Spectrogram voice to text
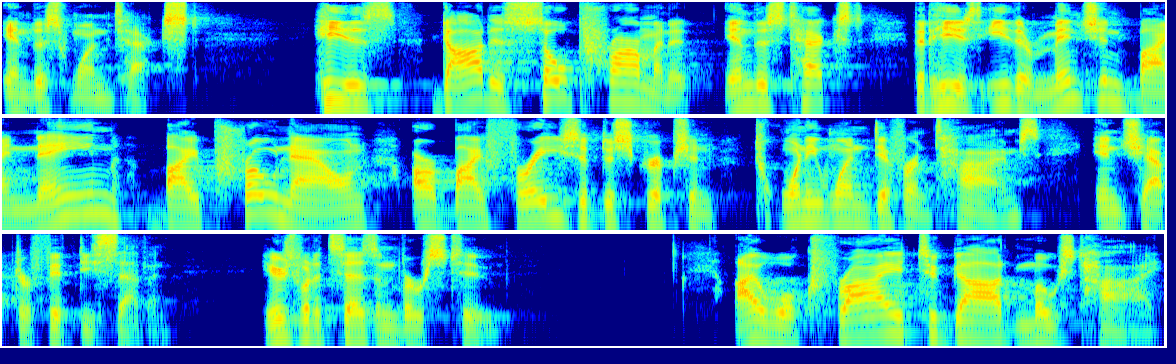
in this one text. He is, God is so prominent in this text that he is either mentioned by name, by pronoun, or by phrase of description 21 different times in chapter 57. Here's what it says in verse 2 I will cry to God Most High,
